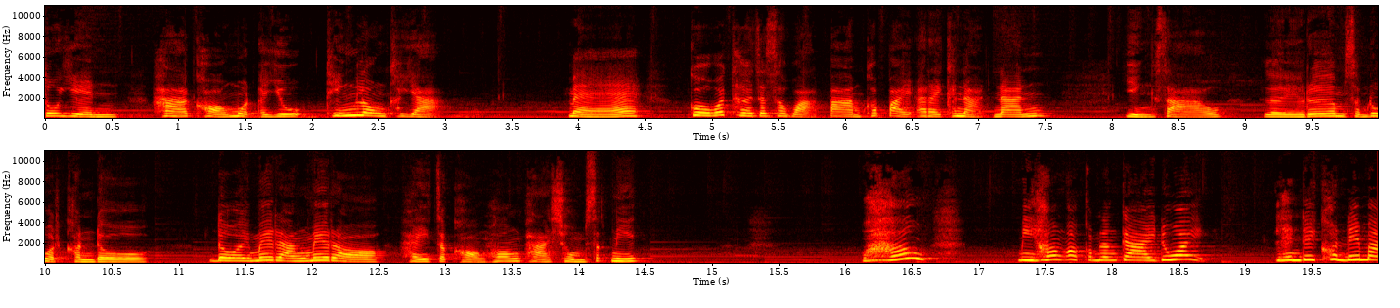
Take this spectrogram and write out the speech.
ตู้เย็นหาของหมดอายุทิ้งลงขยะ แหมกลัวว่าเธอจะสว่าปามเข้าไปอะไรขนาดนั้น หญิงสาวเลยเริ่มสำรวจคอนโด โดยไม่รังไม่รอให้เจ้าของห้องพาชมสักนิด ว้าว มีห้องออกกำลังกายด้วย เล่นด้วยคนได้ไหม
